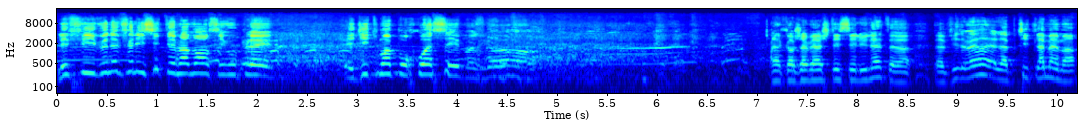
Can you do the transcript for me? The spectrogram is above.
Les filles, venez féliciter maman, s'il vous plaît. Et dites-moi pourquoi c'est, parce que... Ah, Quand j'avais acheté ces lunettes, euh, la, petite, ouais, la petite, la même, hein,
